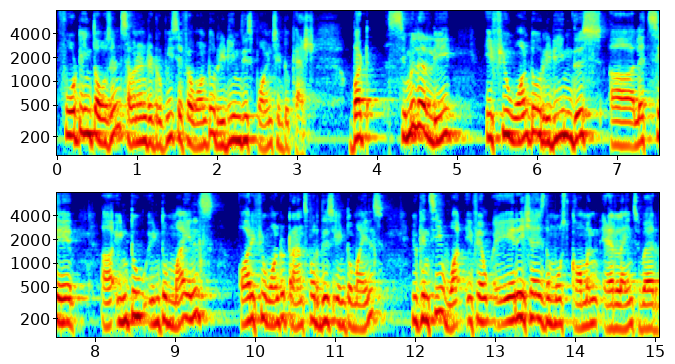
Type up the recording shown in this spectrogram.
14,700 rupees if I want to redeem these points into cash. But similarly, if you want to redeem this, uh, let's say uh, into, into miles, or if you want to transfer this into miles, you can see what if AirAsia is the most common airlines where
